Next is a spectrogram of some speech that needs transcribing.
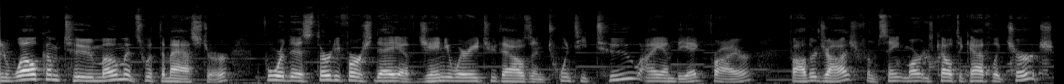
And welcome to Moments with the Master for this 31st day of January 2022. I am the Egg Friar, Father Josh from St. Martin's Celtic Catholic Church,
